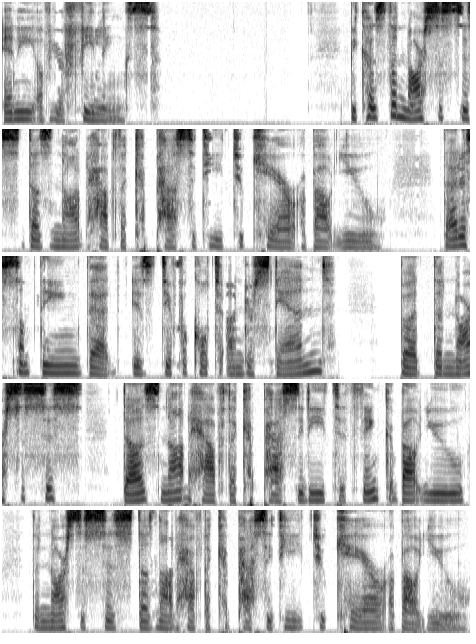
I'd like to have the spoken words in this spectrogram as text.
any of your feelings. Because the narcissist does not have the capacity to care about you, that is something that is difficult to understand, but the narcissist does not have the capacity to think about you, the narcissist does not have the capacity to care about you.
